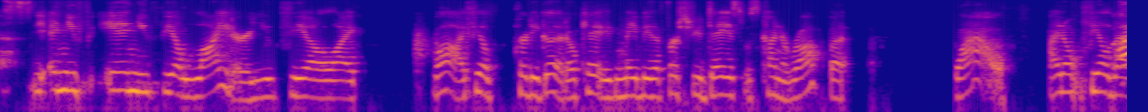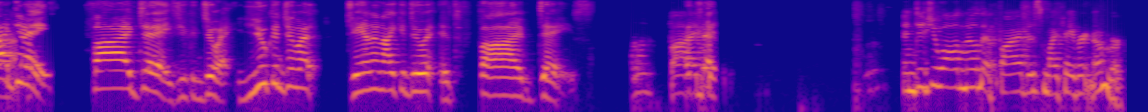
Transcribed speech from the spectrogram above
Yes, and you and you feel lighter. You feel like, wow, I feel pretty good. Okay, maybe the first few days was kind of rough, but wow, I don't feel that. Five days. Five days. You can do it. You can do it. Jan and I can do it. It's five days. Five That's days. It. And did you all know that five is my favorite number?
